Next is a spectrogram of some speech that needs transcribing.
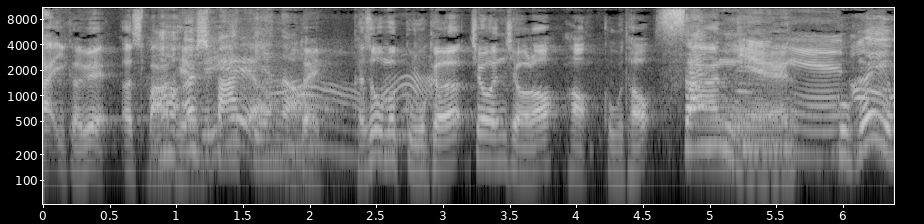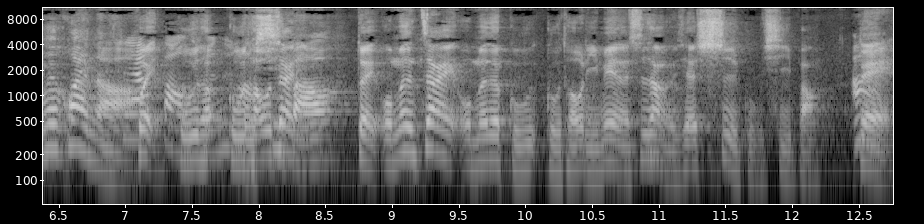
大概一个月二十八天，二十八天呢？对，可是我们骨骼就很久喽。好，骨头。三年，骨骼也会换呢？会，骨头骨头在对，我们在我们的骨骨头里面呢，事实上有一些噬骨细胞，对，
